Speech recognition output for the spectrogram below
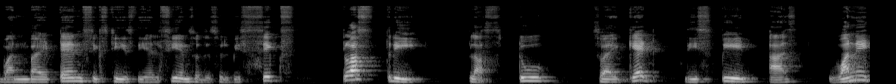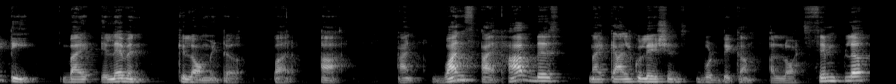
1 by 10, 60 is the LCM. So this will be 6 plus 3 plus 2. So I get the speed as 180 by 11 kilometer per hour. And once I have this, my calculations would become a lot simpler.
